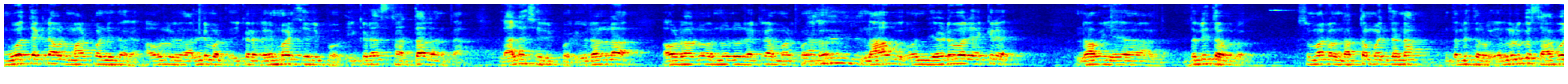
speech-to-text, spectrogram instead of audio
ಮೂವತ್ತು ಎಕರೆ ಅವ್ರು ಮಾಡ್ಕೊಂಡಿದ್ದಾರೆ. ಅವರು ಅಲ್ಲಿ ಮಾಡ್ತಾರೆ ಈ ಕಡೆ ರೆಹಮಾನ್ ಶರೀಫು, ಈ ಕಡೆ ಸರ್ದಾರ್ ಅಂತ. ಲಾಲಾ ಶರೀಫು ಇವರೆಲ್ಲ ಅವ್ರವ್ರು ನೂರು ಎಕರೆ ಮಾಡಿಕೊಂಡು ನಾವು ಒಂದು ಎರಡೂವರೆ ಎಕರೆ ನಾವು ದಲಿತವರು ಸುಮಾರು ಒಂದು ಹತ್ತೊಂಬತ್ತು ಜನ ದಲಿತರು. ಎಲ್ಲರಿಗೂ ಸಾಗುವ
